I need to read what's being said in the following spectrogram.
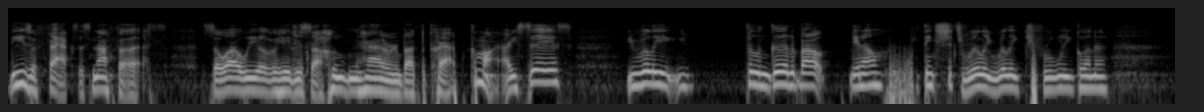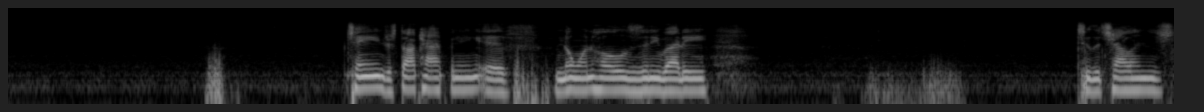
These are facts. It's not for us. So why are we over here just a hooting and hollering about the crap? Come on, are you serious? You really you feeling good about you know? You think shit's really, really, truly gonna change or stop happening if no one holds anybody to the challenge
